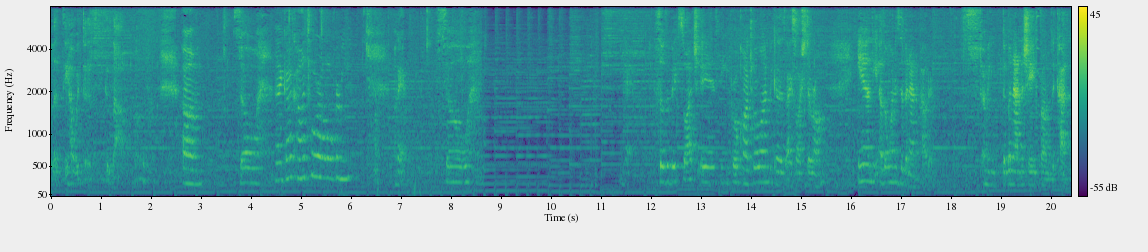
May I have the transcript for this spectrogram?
let's see how it does. Um, so I got contour all over me. Okay, so okay. So the big swatch is the Pro Contour one because I swatched it wrong. And the other one is the banana powder. I mean the banana shade from the Kat,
